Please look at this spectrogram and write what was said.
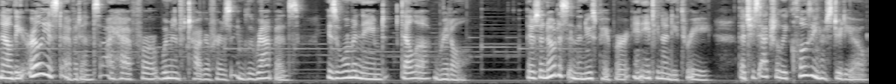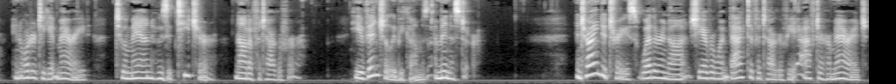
Now, the earliest evidence I have for women photographers in Blue Rapids is a woman named Della Riddle. There's a notice in the newspaper in 1893 that she's actually closing her studio in order to get married to a man who's a teacher not a photographer. He eventually becomes a minister. In trying to trace whether or not she ever went back to photography after her marriage,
